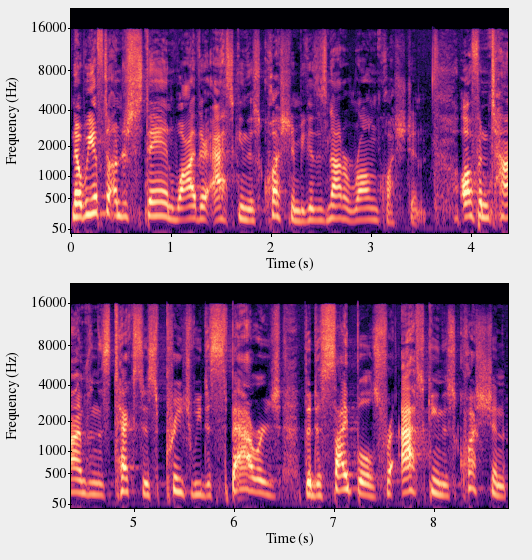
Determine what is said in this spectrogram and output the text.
Now, we have to understand why they're asking this question because it's not a wrong question. Oftentimes, when this text is preached, we disparage the disciples for asking this question.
